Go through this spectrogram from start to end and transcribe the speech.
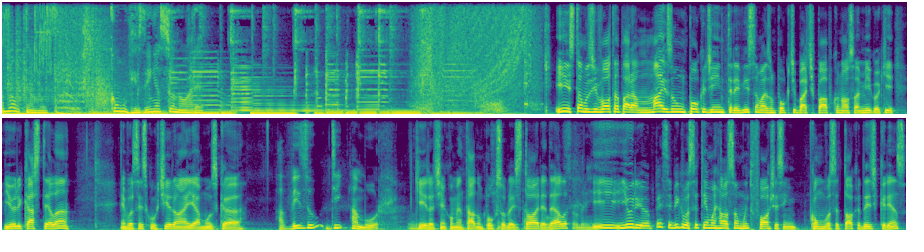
Voltamos com o Resenha Sonora. E estamos de volta para mais um pouco de entrevista, mais um pouco de bate-papo com o nosso amigo aqui, Yuri Castellan. E vocês curtiram aí a música Aviso de amor. que já tinha comentado um pouco sobre a história um dela. sobre- E Yuri, eu percebi que você tem uma relação muito forte, assim, como você toca desde criança.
